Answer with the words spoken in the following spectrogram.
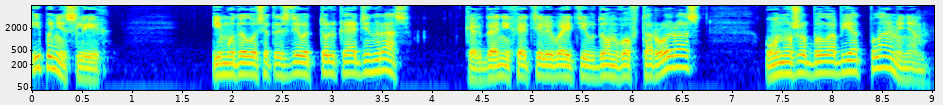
и понесли их. Им удалось это сделать только один раз. Когда они хотели войти в дом во второй раз, он уже был объят пламенем.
